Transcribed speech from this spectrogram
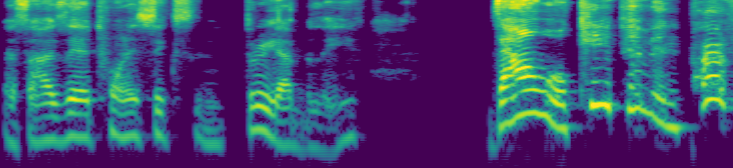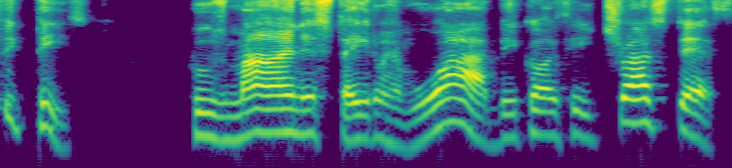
That's Isaiah 26 and 3, I believe. thou will keep him in perfect peace, whose mind is stayed on him. Why? Because he trusteth.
